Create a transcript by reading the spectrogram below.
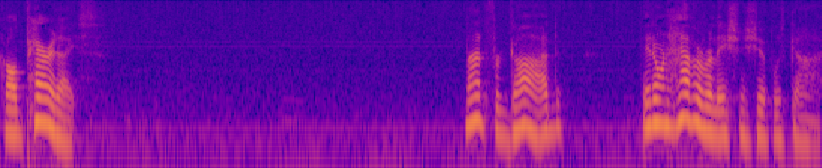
called paradise. Not for God. They don't have a relationship with God.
